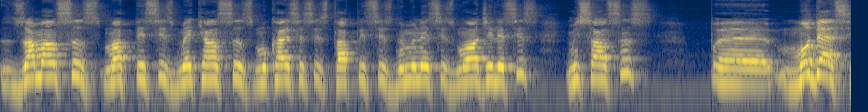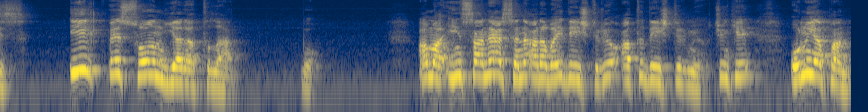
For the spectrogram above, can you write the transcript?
zamansız, maddesiz, mekansız, mukayesesiz, taklitsiz, numunesiz, muacelesiz, misalsız, e, modelsiz. İlk ve son yaratılan. Ama insan her sene arabayı değiştiriyor, atı değiştirmiyor. Çünkü onu yapan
